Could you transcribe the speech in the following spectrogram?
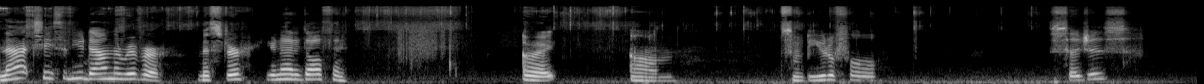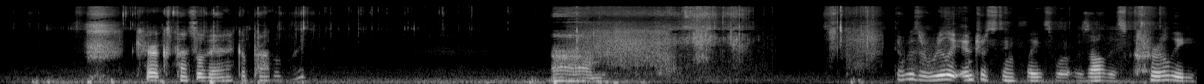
not chasing you down the river, mister. You're not a dolphin. All right. Um, some beautiful sedges. Carex pennsylvanica, probably. Um, there was a really interesting place where it was all this curly,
